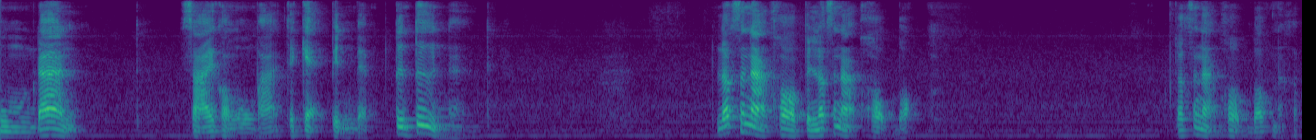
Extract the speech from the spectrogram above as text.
มุมด้านซ้ายขององค์พระจะแกะเป็นแบบตื้นๆนะ ลักษณะขอบเป็นลักษณะขอบบล็อก ลักษณะขอบบล็อกนะครับ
